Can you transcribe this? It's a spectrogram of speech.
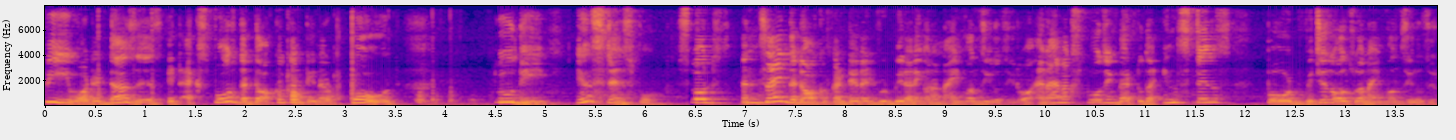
p. What it does is it exposes the docker container port to the instance port. So inside the Docker container, it would be running on a 9100 and I'm exposing that to the instance port, which is also a 9100.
